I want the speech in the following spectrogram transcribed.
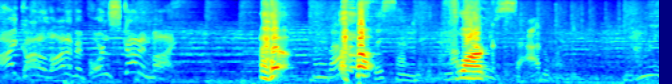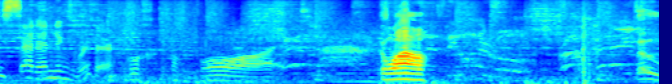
I got a lot of important scud in mine. I'm glad it's this ending. and not Flark. really sad one. How many sad endings were there? Ugh, a lot. Wow. Oh,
